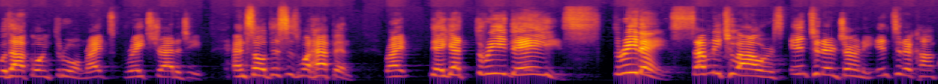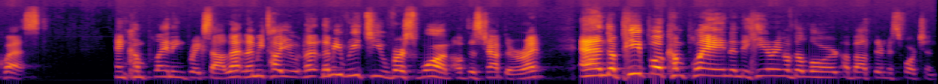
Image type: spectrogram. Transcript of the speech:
without going through them, right? It's great strategy. And so this is what happened, right? They get three days, three days, 72 hours into their journey, into their conquest, and complaining breaks out. Let, let me tell you, let, let me read to you verse one of this chapter, all right? And the people complained in the hearing of the Lord about their misfortunes.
